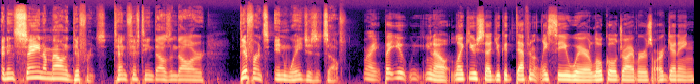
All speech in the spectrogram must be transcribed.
an insane amount of difference 10 $15,000 difference in wages itself. Right, but you you know, like you said, you could definitely see where local drivers are getting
